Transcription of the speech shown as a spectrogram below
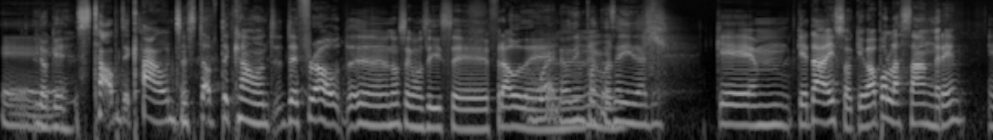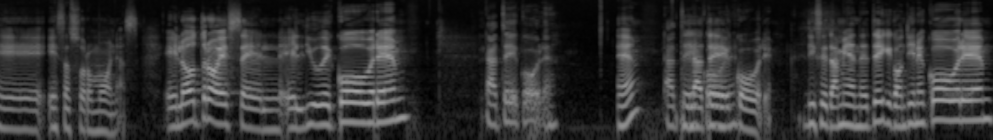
Eh, ¿Lo qué? Stop the count. Stop the count, the fraud. eh, no sé cómo se dice fraude. Bueno, no importa, Bueno. seguí, dale. Que, mm, que eso, que va por la sangre esas hormonas. El otro es el, el DIU de cobre. La T de cobre. ¿eh? La T de de cobre. Dice también de té que contiene cobre,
